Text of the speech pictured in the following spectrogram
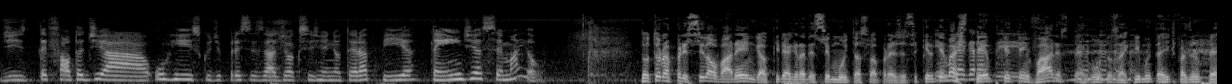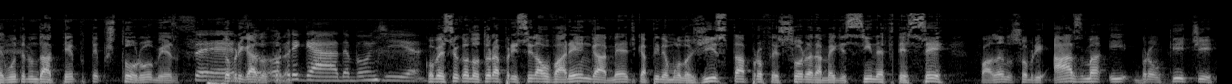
de ter falta de ar, o risco de precisar de oxigenoterapia tende a ser maior. Doutora Priscila Alvarenga, eu queria agradecer muito a sua presença. Eu queria ter eu mais que tempo, porque tem várias perguntas aqui, muita gente fazendo pergunta, não dá tempo, o tempo estourou mesmo. Certo. Muito obrigado, doutora. Obrigada, bom dia. Conversei com a doutora Priscila Alvarenga, médica pneumologista, professora da medicina FTC, falando sobre asma e bronquite.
